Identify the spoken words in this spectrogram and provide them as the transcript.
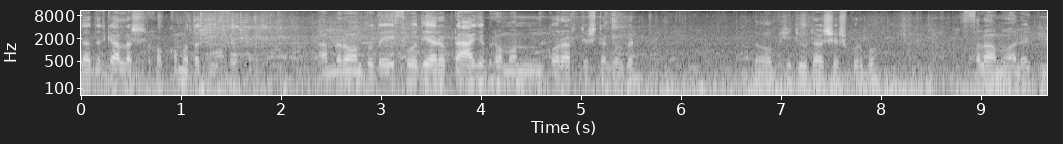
যাদেরকে আল্লাহ সক্ষমতা দিয়েছে, আপনারা অন্তত এই সৌদি আরবটা আগে ভ্রমণ করার চেষ্টা করবেন। তো ভিডিওটা শেষ করব। আসসালামু আলাইকুম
